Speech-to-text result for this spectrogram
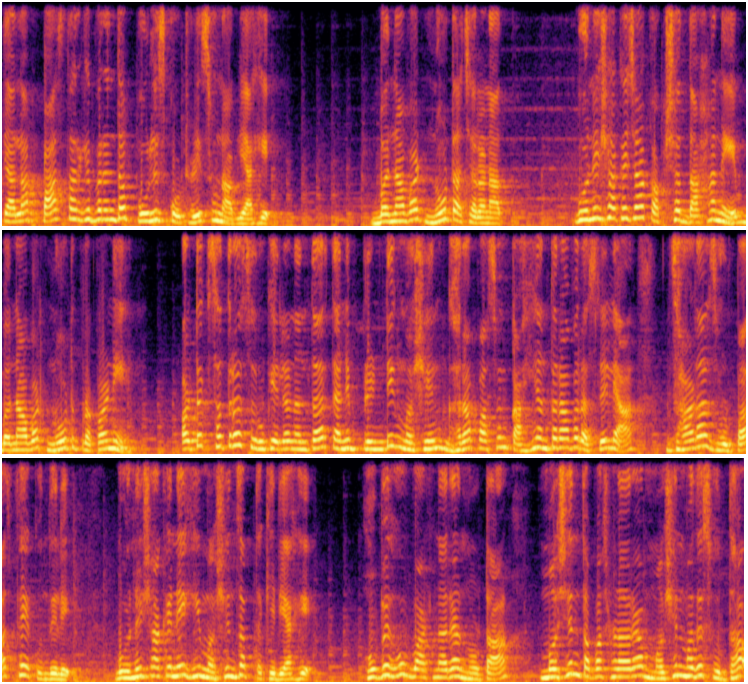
त्याला पाच तारखेपर्यंत पोलीस कोठडी सुनावली आहे. बनावट नोट आचरणात. गुन्हे शाखेच्या कक्ष दहाने बनावट नोट प्रकरणी अटक सत्र सुरू केल्यानंतर त्याने प्रिंटिंग मशीन घरापासून काही अंतरावर असलेल्या झाडा झुडपात फेकून दिले. गुन्हे शाखेने ही मशीन जप्त केली आहे. हुबेहूब वाटणाऱ्या नोटा मशीन तपासणाऱ्या मशीनमध्ये सुद्धा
